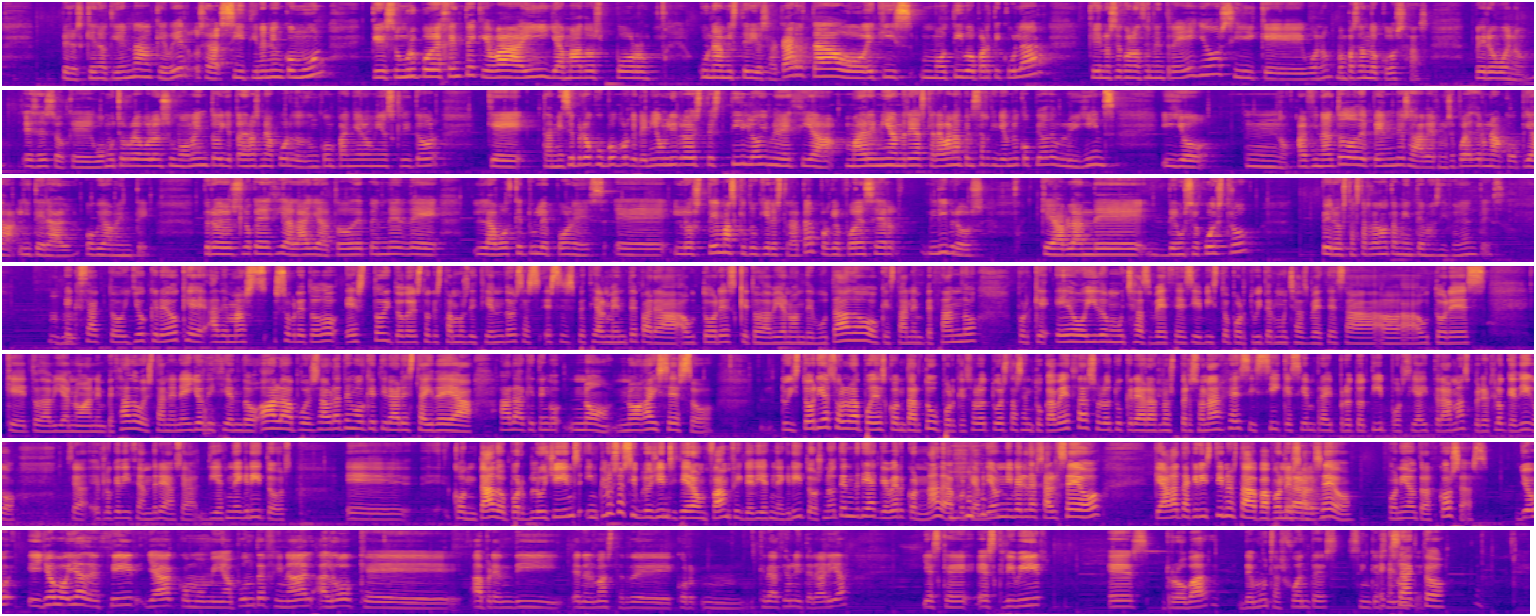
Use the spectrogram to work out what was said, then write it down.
pero es que no tienen nada que ver, o sea, sí tienen en común que es un grupo de gente que va ahí llamados por una misteriosa carta o X motivo particular que no se conocen entre ellos y que, bueno, van pasando cosas. Pero bueno, es eso, que hubo mucho revuelo en su momento. Yo además me acuerdo de un compañero mío escritor que también se preocupó porque tenía un libro de este estilo y me decía, madre mía, Andreas, que ahora van a pensar que yo me he copiado de Blue Jeans. Y yo, No, al final todo depende, o sea, a ver, no se puede hacer una copia literal, obviamente. Pero es lo que decía Laia, todo depende de la voz que tú le pones, eh, los temas que tú quieres tratar, porque pueden ser libros que hablan de, de un secuestro, pero estás tratando también temas diferentes. Exacto, yo creo que además, sobre todo esto y todo esto que estamos diciendo es, es especialmente para autores que todavía no han debutado o que están empezando, porque he oído muchas veces y he visto por Twitter muchas veces a, a autores que todavía no han empezado o están en ello diciendo, ala, pues ahora tengo que tirar esta idea, ala, que tengo... No, no hagáis eso. Tu historia solo la puedes contar tú, porque solo tú estás en tu cabeza, solo tú crearás los personajes y sí que siempre hay prototipos y hay tramas, pero es lo que digo, o sea, es lo que dice Andrea, o sea, 10 negritos eh, contado por Blue Jeans, incluso si Blue Jeans hiciera un fanfic de 10 negritos, no tendría que ver con nada, porque habría un nivel de salseo que Agatha Christie no estaba para poner Claro. salseo, ponía otras cosas. Yo, y yo voy a decir ya como mi apunte final algo que aprendí en el máster de mm, creación literaria y es que escribir es robar de muchas fuentes sin que se note. Exacto.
